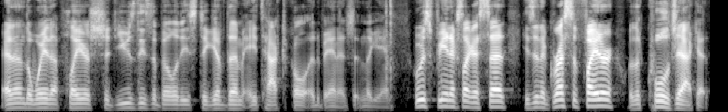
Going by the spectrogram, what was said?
and then the way that players should use these abilities to give them a tactical advantage in the game. Who is Phoenix? Like I said, he's an aggressive fighter with a cool jacket.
